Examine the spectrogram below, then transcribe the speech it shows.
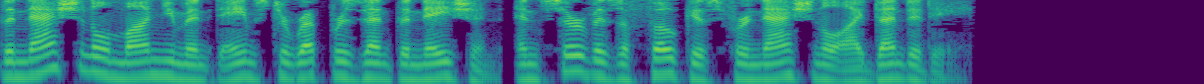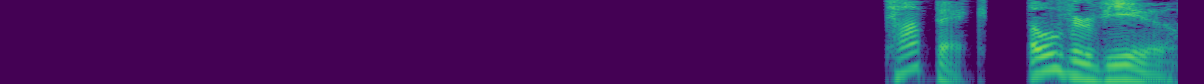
The national monument aims to represent the nation, and serve as a focus for national identity. Overview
